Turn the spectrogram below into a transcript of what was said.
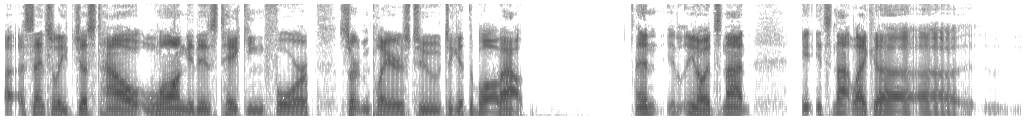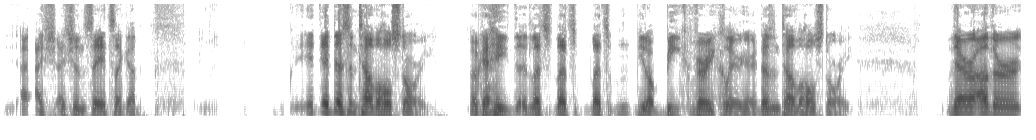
uh, essentially just how long it is taking for certain players to to get the ball out. And you know, it's not it's not like a, a I, I shouldn't say it's like a it, it doesn't tell the whole story. Okay, let's let's let's you know be very clear here. It doesn't tell the whole story. There are other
